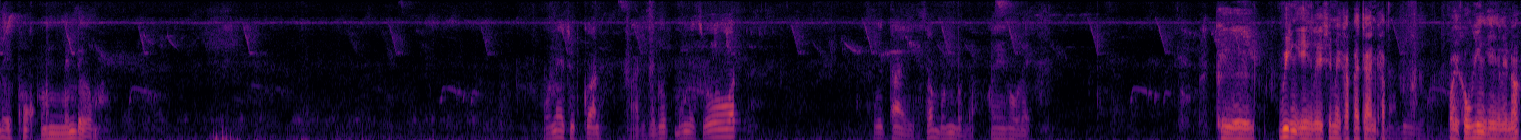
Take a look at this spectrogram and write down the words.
เลขหกมันเหมือนเดิม หมุนในสุดก่อนอาจจะสรุปหมุนในสุดสุดไทายสมบุญบุญแล้วไม่ได้โง่เลยคือวิ่งเองเลยใช่ไหมครับ อาจารย์ครับ น่าดูอยู่ปล่อยเขาวิ่งเองเลยเนาะ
